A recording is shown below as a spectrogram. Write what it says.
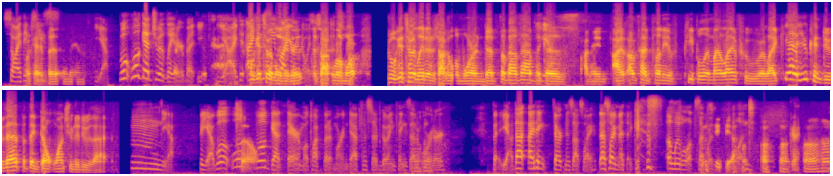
So I think Okay, he's but I mean, yeah. We'll we'll get to it later, but yeah, I can, we'll can get to it why you're later to, to talk a little more. We'll get to it later to talk a little more in depth about that Yeah. because I mean I, I've had plenty of people in my life who are like, yeah, you can do that, but they don't want you to do that. Mm, yeah, but yeah, we'll we'll So. we'll get there and we'll talk about it more in depth instead of going things out of Mhm. order. But yeah, that I think darkness. That's why. That's why Mythic is a little upset with yeah. Elend. Uh, Okay. uh-huh.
